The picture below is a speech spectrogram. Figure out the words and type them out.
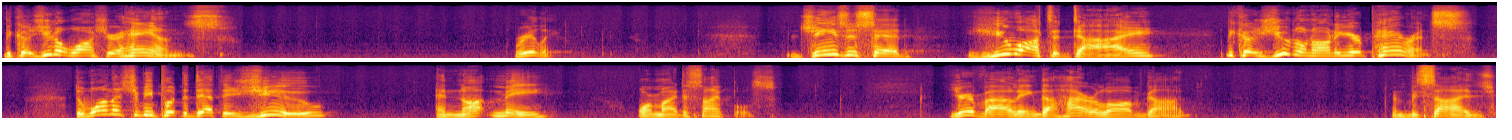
because you don't wash your hands. Really? Jesus said, You ought to die because you don't honor your parents. The one that should be put to death is you and not me or my disciples. You're violating the higher law of God. And besides,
